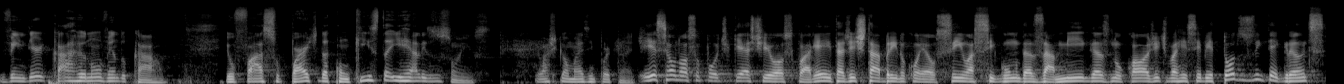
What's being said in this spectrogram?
vender carro, eu não vendo carro. Eu faço parte da conquista e realizo sonhos. Eu acho que é o mais importante. Esse é o nosso podcast Eu aos 40. A gente está abrindo com o Elcinho as segundas amigas, no qual a gente vai receber todos os integrantes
